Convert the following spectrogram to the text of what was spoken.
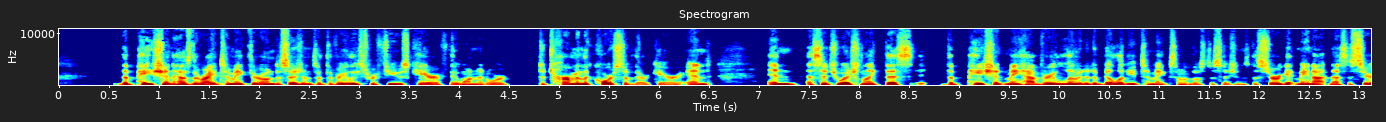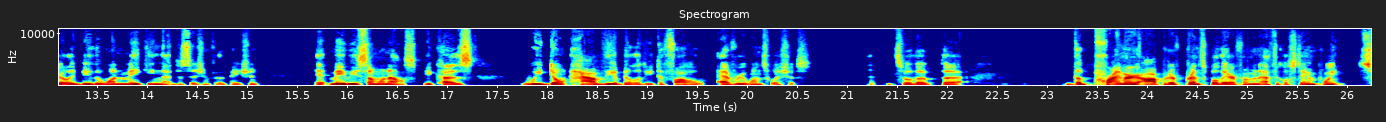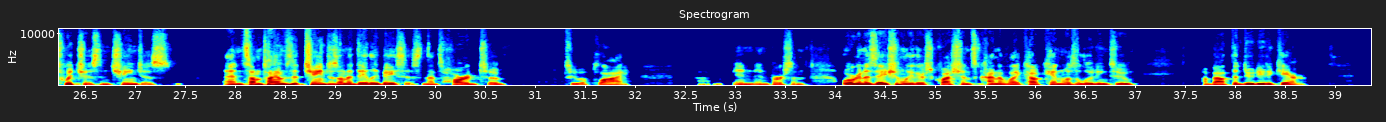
the patient has the right to make their own decisions, at the very least, refuse care if they want it, or determine the course of their care. And in a situation like this, the patient may have very limited ability to make some of those decisions. The surrogate may not necessarily be the one making that decision for the patient. It may be someone else because we don't have the ability to follow everyone's wishes. So the the the primary operative principle there from an ethical standpoint switches and changes and sometimes it changes on a daily basis and that's hard to to apply um, in in person organizationally there's questions kind of like how ken was alluding to about the duty to care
